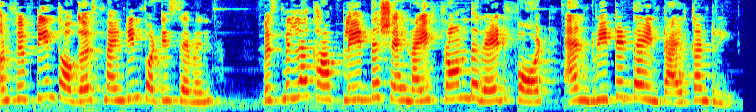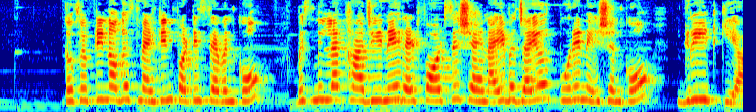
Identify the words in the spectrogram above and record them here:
on fifteen August 1947 Bismillah Khan played the shehnai from the Red Fort and greeted the entire country तो 15 अगस्त 1947 को बिस्मिल्ला खां जी ने रेड फोर्ट से शहनाई बजाई और पूरे नेशन को ग्रीट किया।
